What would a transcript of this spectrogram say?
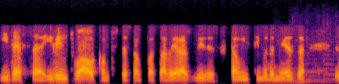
e dessa eventual contestação que possa haver às medidas que estão em cima da mesa, eh,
